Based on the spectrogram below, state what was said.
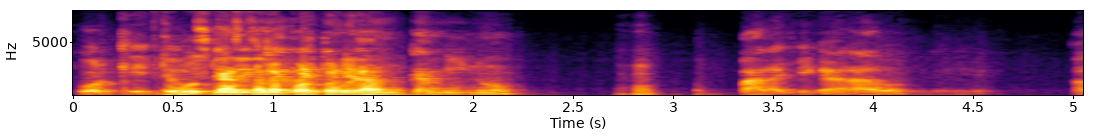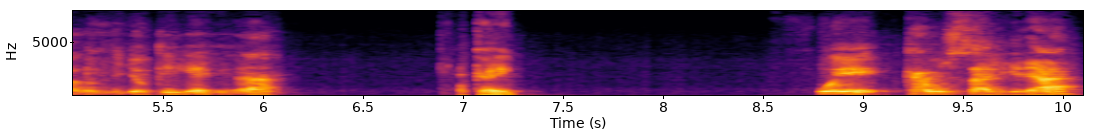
porque Tú yo buscaste tuve la que oportunidad. un camino para llegar a donde, a donde yo quería llegar. Ok, Fue causalidad,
